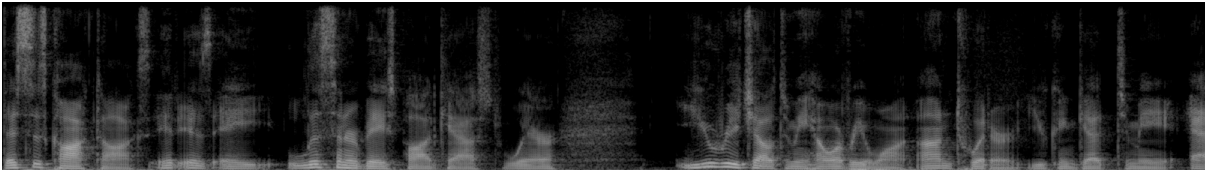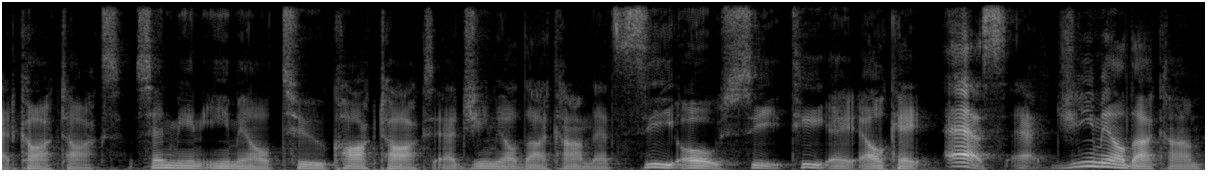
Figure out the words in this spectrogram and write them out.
This is CoC Talks. It is a listener based podcast where you reach out to me however you want. On Twitter, you can get to me at CoCTalks. Send me an email to coctalks at gmail.com. That's C O C T A L K S at gmail.com.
